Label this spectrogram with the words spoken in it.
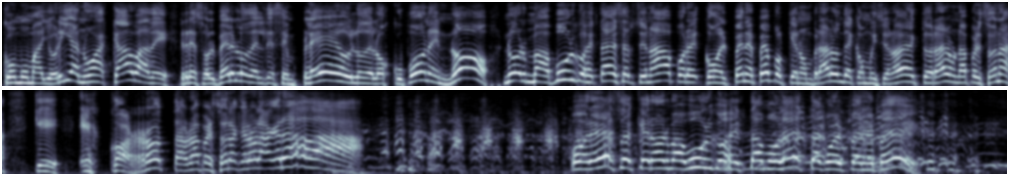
como mayoría no acaba de resolver lo del desempleo y lo de los cupones. No, Norma Burgos está decepcionada con el PNP porque nombraron de comisionado electoral a una persona que es corrupta, una persona que no la agrada. Por eso es que Norma Burgos está molesta con el PNP.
